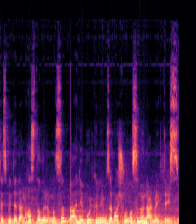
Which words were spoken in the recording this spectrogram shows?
tespit eden hastalarımızın dahiliye polikliniğimize başvurmasını önermekteyiz.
